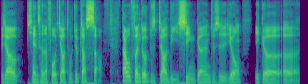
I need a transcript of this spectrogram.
比较虔诚的佛教徒就比较少，大部分都是比较理性，跟就是用一个呃，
